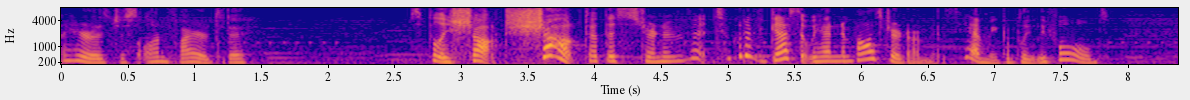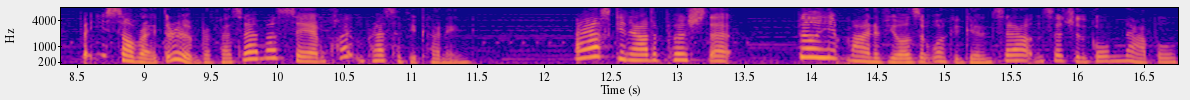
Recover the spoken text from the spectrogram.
My hair is just on fire today. I'm simply shocked, shocked at this turn of events. Who could have guessed that we had an imposter in our midst? He had me completely fooled. But you saw right through him, Professor. I must say I'm quite impressed with your cunning. I ask you now to push that brilliant mind of yours at work again and set out in search of the golden apple.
